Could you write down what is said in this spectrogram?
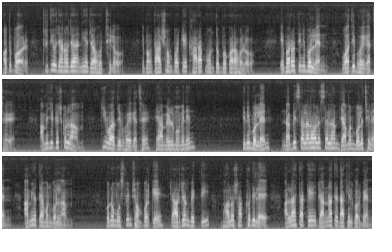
অতপর তৃতীয় জানাজা নিয়ে যাওয়া হচ্ছিল এবং তার সম্পর্কে খারাপ মন্তব্য করা হলো। এবারও তিনি বললেন, ওয়াজিব হয়ে গেছে। আমি জিজ্ঞেস করলাম, কি ওয়াজিব হয়ে গেছে, হে আমিরুল মোমিনিন? তিনি বললেন, নবী সাল্লাহ সাল্লাম যেমন বলেছিলেন, আমিও তেমন বললাম। কোনো মুসলিম সম্পর্কে চারজন ব্যক্তি ভালো সাক্ষ্য দিলে আল্লাহ তাকে জান্নাতে দাখিল করবেন।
